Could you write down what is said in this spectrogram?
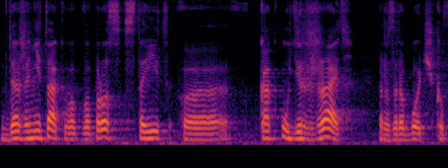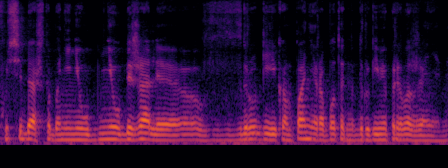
даже не так вопрос стоит, э, как удержать разработчиков у себя, чтобы они не убежали в другие компании работать над другими приложениями.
